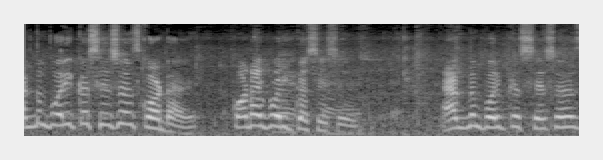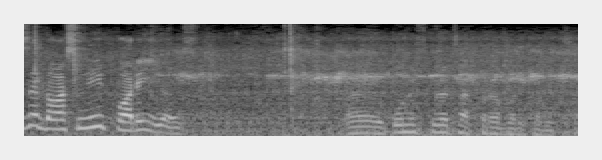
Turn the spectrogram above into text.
একদম পরীক্ষা শেষ হয়েছে কটায়? কটায় পরীক্ষা শেষ হয়েছে? একদম পরীক্ষা শেষ হয়েছে দশ মিনিট পরেই হয়েছে। কোন স্কুলের ছাত্ররা পরীক্ষা দিচ্ছে?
